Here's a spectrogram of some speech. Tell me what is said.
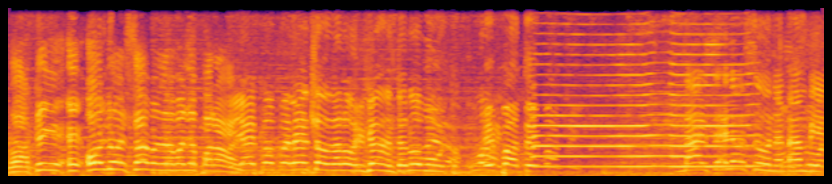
no aquí eh, hoy no se sabe de la vaya a parar. y hay papeleta de los gigantes, no bulto. Y para ti, Marcelo Zuna también.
